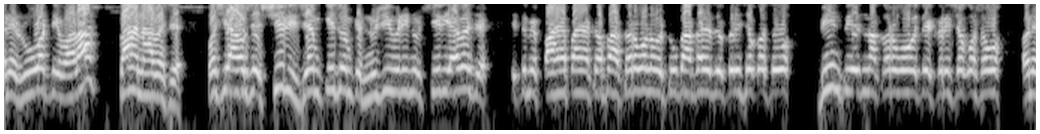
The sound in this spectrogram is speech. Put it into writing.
અને રૂવટી વાળા પાન આવે છે. પછી આવશે શીરી. જેમ કીધું એમ કે નુજીવડીનું શીરી આવે છે, એ તમે પાયા પાયા કપા કરવાનો હોય, ટૂંકા કરે તો કરી શકો છો. બિન પેજમાં કરવો હોય તો કરી શકો છો. અને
